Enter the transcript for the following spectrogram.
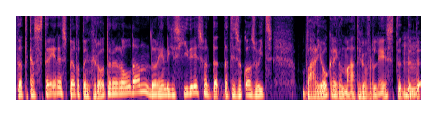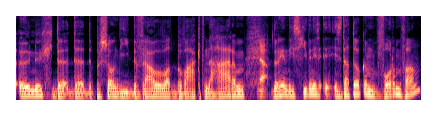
dat castreren, speelt dat een grotere rol dan doorheen de geschiedenis? Want dat, dat is ook wel zoiets waar je ook regelmatig over leest. De, Mhm. de, de eunuch, de, de, de persoon die de vrouwen wat bewaakt in de harem. Ja. Doorheen de geschiedenis, is dat ook een vorm van?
